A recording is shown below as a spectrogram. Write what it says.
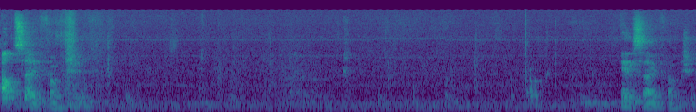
outside function. Inside function.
